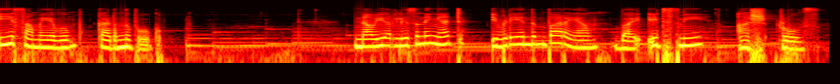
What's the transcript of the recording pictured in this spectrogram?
ഈ സമയവും കടന്നു പോകും. Now you are listening at ഇവിടെ എന്തും പറയാം. Bye it's me Ash Rose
